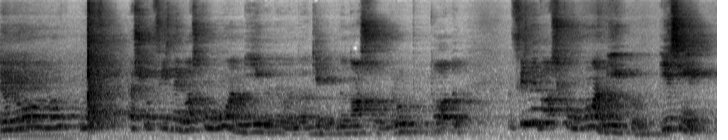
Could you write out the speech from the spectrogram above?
Eu não, não, não- acho que eu fiz negócio com um amigo no, aquele- no nosso grupo todo. Eu fiz negócio com um amigo. E assim,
